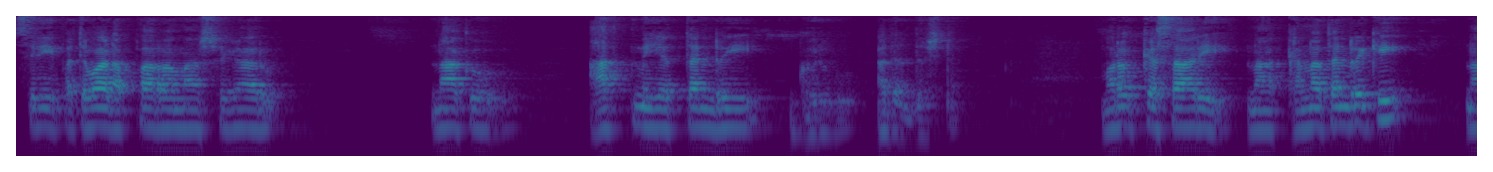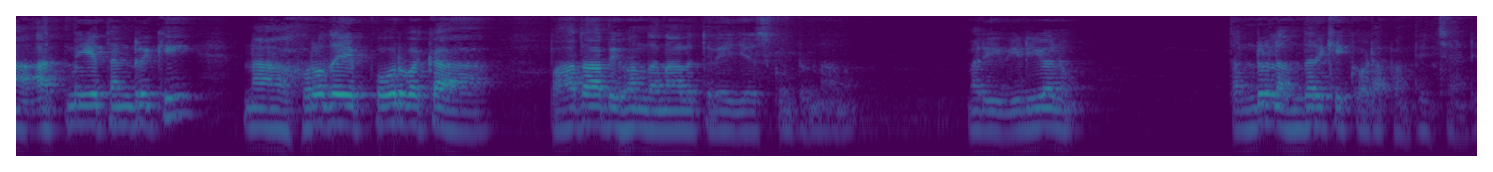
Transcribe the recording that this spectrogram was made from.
శ్రీ పతివాడ అప్పారామాస్టర్ గారు నాకు ఆత్మీయ తండ్రి గురువు. అది అదృష్టం. మరొక్కసారి నా కన్న తండ్రికి నా ఆత్మీయ తండ్రికి నా హృదయపూర్వక పాదాభివందనాలు తెలియజేసుకుంటున్నాను. మరి ఈ వీడియోను తండ్రులందరికీ కూడా పంపించండి.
